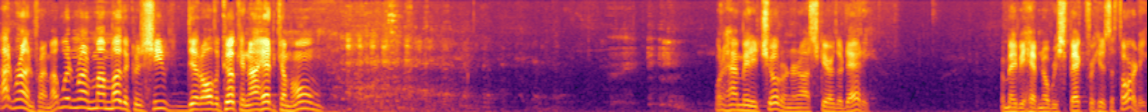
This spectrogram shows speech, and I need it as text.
I'd run from him. I wouldn't run from my mother because she did all the cooking. I had to come home. Wonder how many children are not scared of their daddy or maybe have no respect for his authority.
